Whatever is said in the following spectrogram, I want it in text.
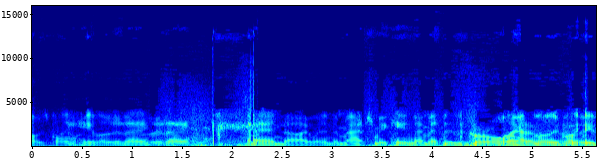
I was playing Halo today. Today. And uh, I went into matchmaking. and I met this girl. Like, I didn't really play played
